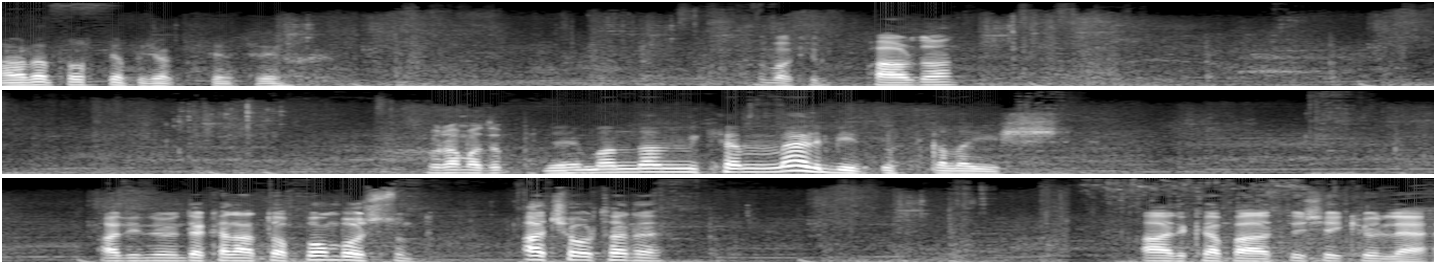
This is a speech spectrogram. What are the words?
arada tost yapacak seni Süleyman. Dur bakayım. Pardon. Vuramadım. Süleyman'dan mükemmel bir ıskalayış. Ali'nin önünde kalan top bomboşsun. Aç ortanı. Harika pas. Teşekkürler.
